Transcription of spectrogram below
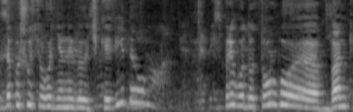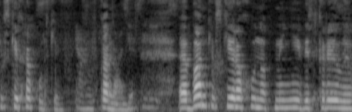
Запишу сьогодні невеличке відео з приводу того е, банківських рахунків в Канаді. Е, Банківський рахунок мені відкрили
